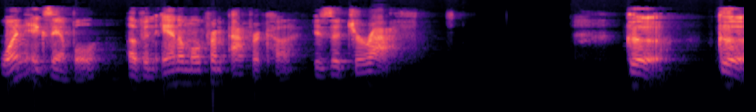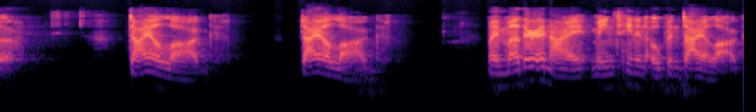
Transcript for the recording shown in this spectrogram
One example of an animal from Africa is a giraffe. G, g. Dialogue, dialogue. My mother and I maintain an open dialogue.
